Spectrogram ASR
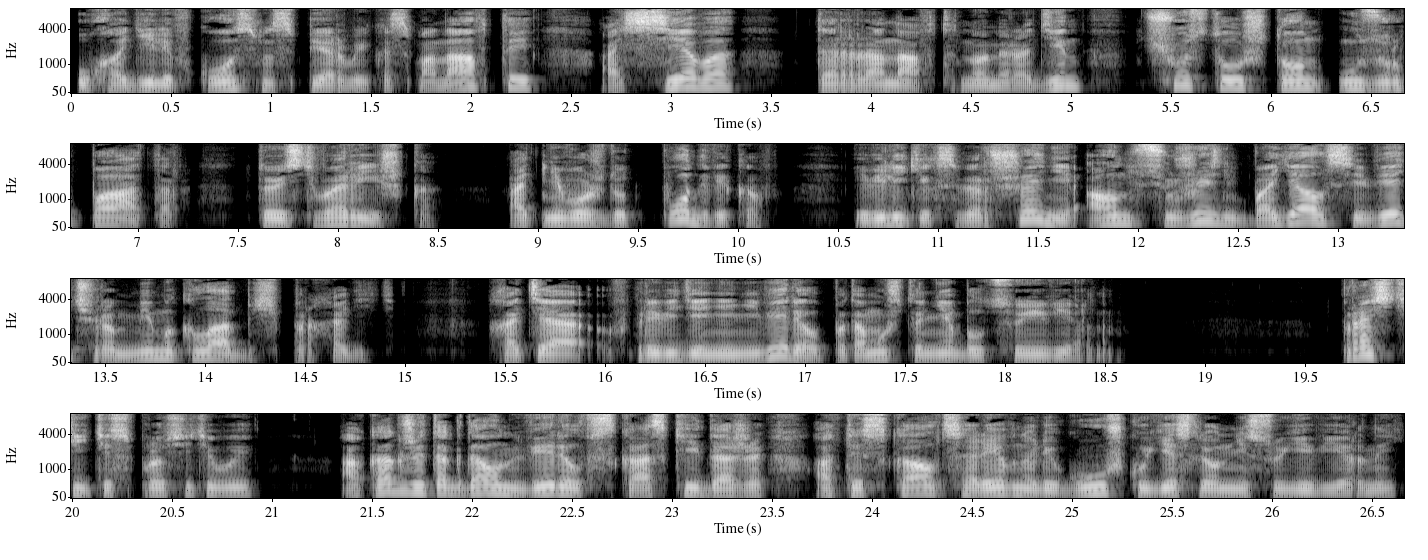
уходили в космос первые космонавты, а Сева, терронавт номер один, чувствовал, что он узурпатор, то есть воришка. От него ждут подвигов и великих свершений, а он всю жизнь боялся вечером мимо кладбища проходить хотя в привидения не верил, потому что не был суеверным. «Простите», — спросите вы, — «а как же тогда он верил в сказки и даже отыскал царевну-лягушку, если он не суеверный?»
